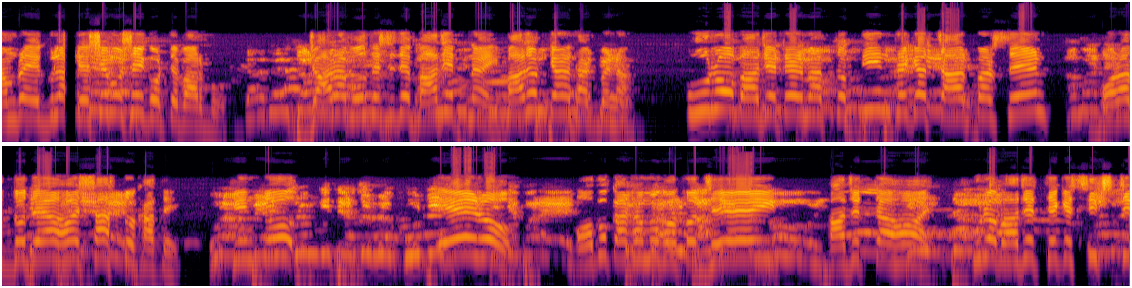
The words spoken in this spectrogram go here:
আমরা এগুলা দেশে বসেই করতে পারব। যারা বলতেছে যে বাজেট নাই বাজেট কেন থাকবে না? পুরো বাজেটের মাত্র তিন থেকে চার পার্সেন্ট বরাদ্দ দেওয়া হয় স্বাস্থ্য খাতে। কিন্তু এরও অবকাঠামোগত যেই বাজেটটা হয়, পুরো বাজেট থেকে সিক্সটি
